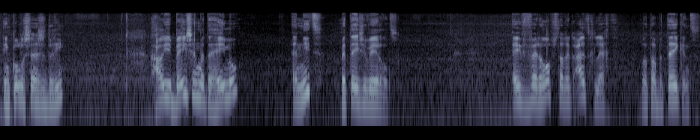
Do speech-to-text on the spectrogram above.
in Colossense 3, hou je bezig met de hemel en niet met deze wereld. Even verderop staat ook uitgelegd wat dat betekent.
